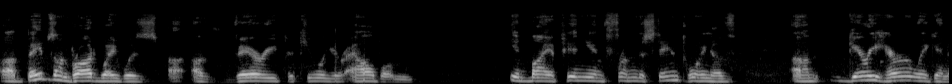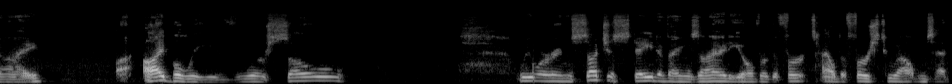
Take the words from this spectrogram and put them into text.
uh, Babes on Broadway was a, a very peculiar album, in my opinion, from the standpoint of um, Gary Herwig and I, I- believe, were so. We were in such a state of anxiety over the first how the first two albums had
